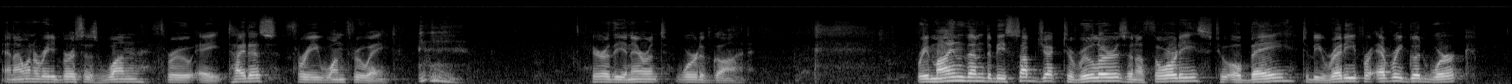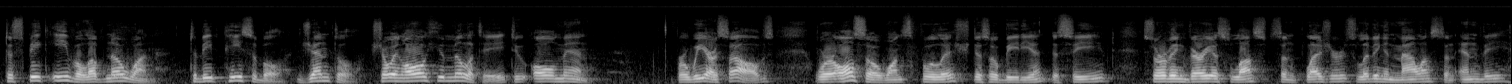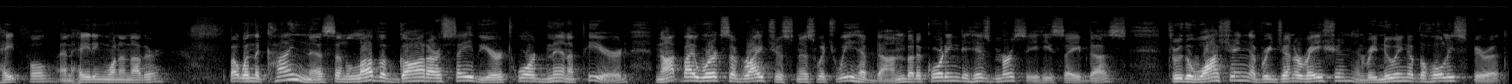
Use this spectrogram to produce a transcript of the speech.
And I want to read verses 1 through 8. Titus 3 1 through 8. Hear the inerrant word of God. Remind them to be subject to rulers and authorities, to obey, to be ready for every good work, to speak evil of no one, to be peaceable, gentle, showing all humility to all men. For we ourselves were also once foolish, disobedient, deceived serving various lusts and pleasures, living in malice and envy, hateful and hating one another. But when the kindness and love of God our Savior toward men appeared, not by works of righteousness which we have done, but according to His mercy He saved us, through the washing of regeneration and renewing of the Holy Spirit,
